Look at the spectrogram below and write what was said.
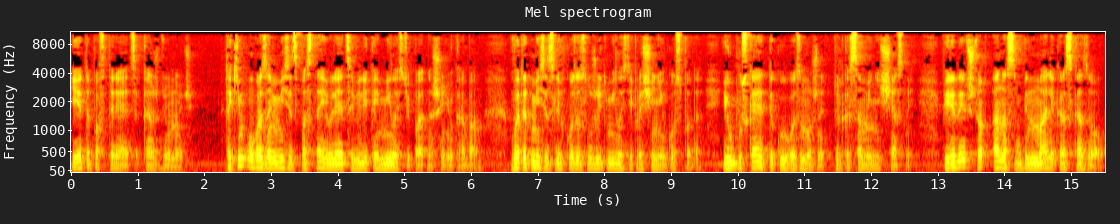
и это повторяется каждую ночь. Таким образом, месяц поста является великой милостью по отношению к рабам. В этот месяц легко заслужить милость и прощение Господа, и упускает такую возможность только самый несчастный. Передают, что Анас бин Малик рассказывал.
